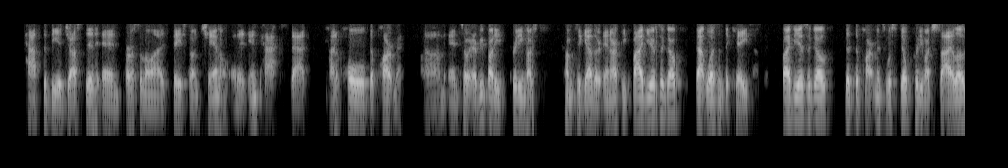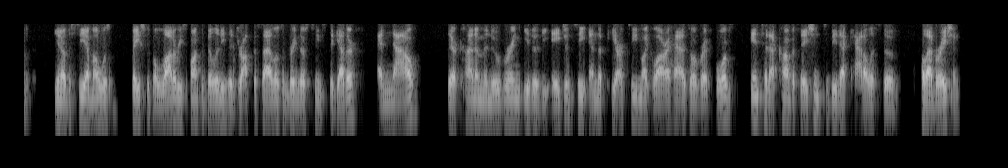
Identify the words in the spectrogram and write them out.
have to be adjusted and personalized based on channel, and it impacts that kind of whole department. Um, and so everybody's pretty much come together. And Aarti, five years ago, that wasn't the case. Five years ago, the departments were still pretty much siloed. You know, the CMO was faced with a lot of responsibility to drop the silos and bring those teams together. And now they're kind of maneuvering either the agency and the PR team, like Laura has over at Forbes, into that conversation to be that catalyst of collaboration.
